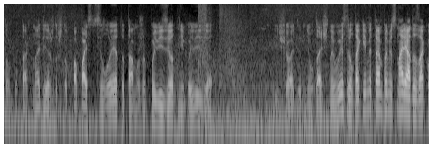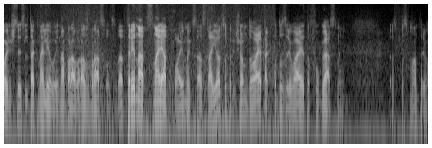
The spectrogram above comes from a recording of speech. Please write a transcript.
Только так, надежда, чтобы попасть в силуэт, и там уже повезет, не повезет. Еще один неудачный выстрел. Такими темпами снаряды закончатся, если так налево и направо разбрасываться. Да? 13 снарядов у АМХ остается, причем два, я так подозреваю, это фугасные. Сейчас посмотрю.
